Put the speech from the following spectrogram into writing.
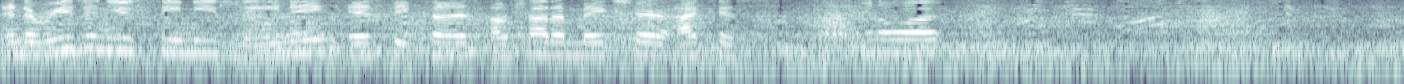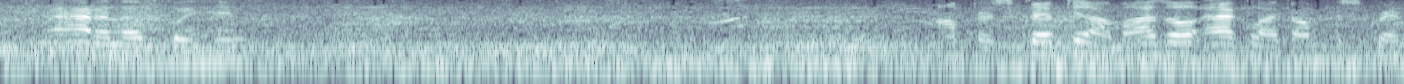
And the reason you see me leaning is because I'm trying to make sure I can. You know what? I had enough squinting. I'm prescripted. I might as well act like I'm prescripted.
